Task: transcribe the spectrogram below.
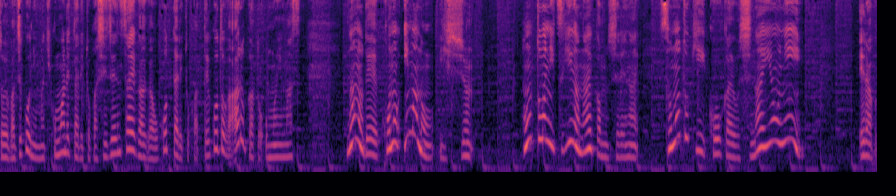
例えば事故に巻き込まれたりとか自然災害が起こったりとかっていうことがあるかと思います。なのでこの今の一瞬本当に次がないかもしれない。その時後悔をしないように選ぶ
